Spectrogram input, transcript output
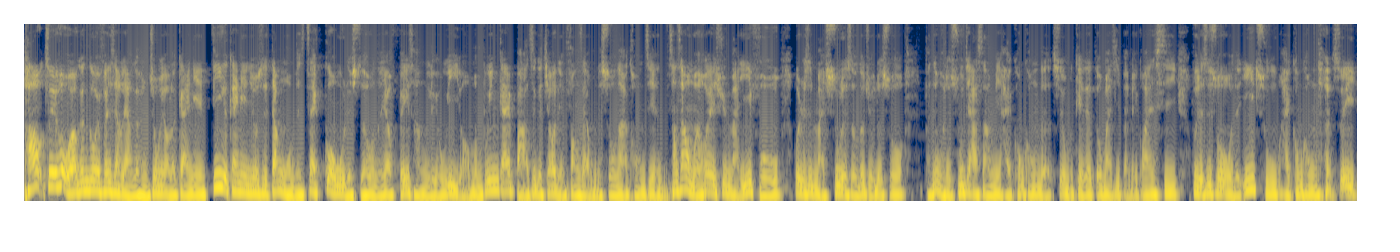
好，最后我要跟各位分享两个很重要的概念。第一个概念就是，当我们在购物的时候呢，要非常留意哦，我们不应该把这个焦点放在我们的收纳空间。常常我们会去买衣服或者是买书的时候，都觉得说，反正我的书架上面还空空的，所以我们可以再多买几本没关系。或者是说，我的衣橱还空空的，所以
